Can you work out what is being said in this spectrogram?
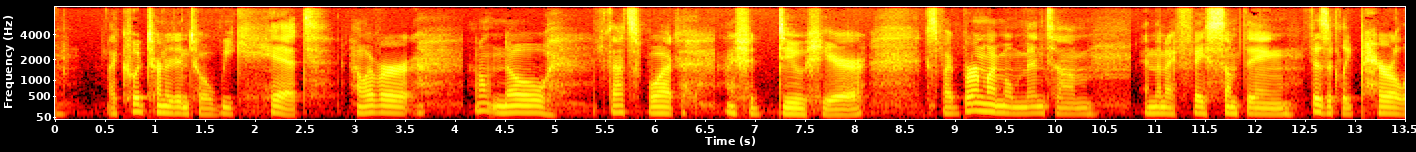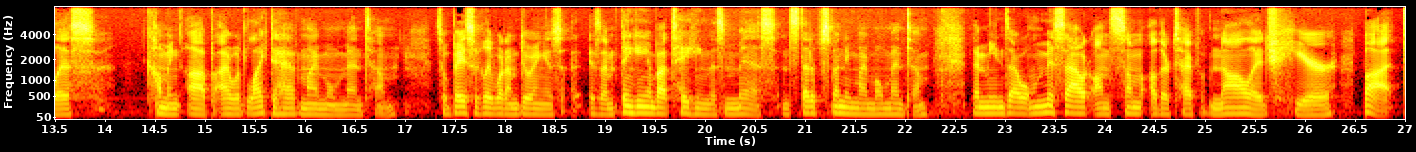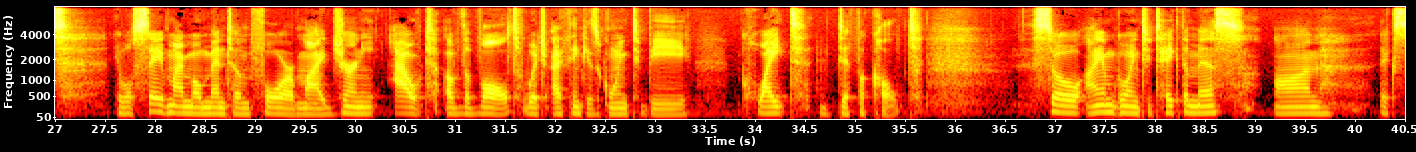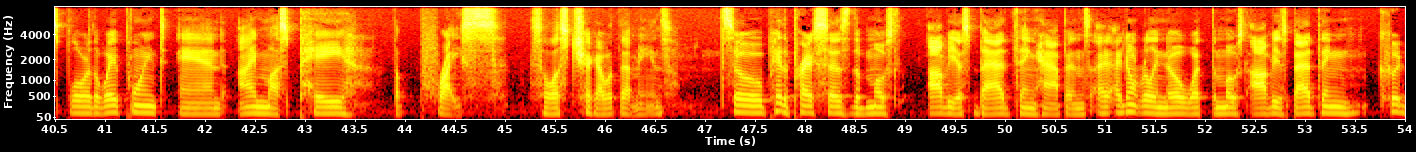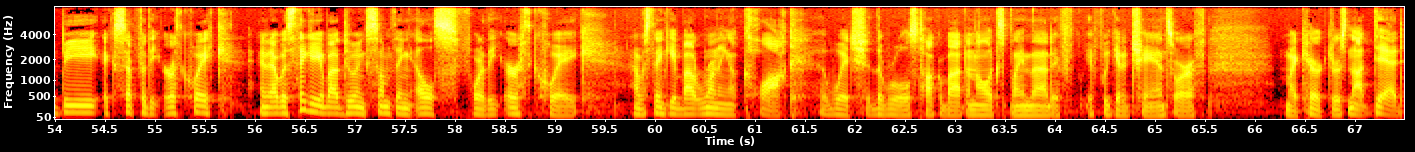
I could turn it into a weak hit. However, I don't know if that's what I should do here. Because if I burn my momentum, and then I face something physically perilous coming up, I would like to have my momentum. So basically what I'm doing is is I'm thinking about taking this miss instead of spending my momentum. That means I will miss out on some other type of knowledge here, but it will save my momentum for my journey out of the vault, which I think is going to be quite difficult. So I am going to take the miss on explore the waypoint, and I must pay the price. So let's check out what that means. So, pay the price says the most obvious bad thing happens. I, I, don't really know what the most obvious bad thing could be, except for the earthquake. And I was thinking about doing something else for the earthquake. I was thinking about running a clock, which the rules talk about, and I'll explain that if if we get a chance or if my character is not dead.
